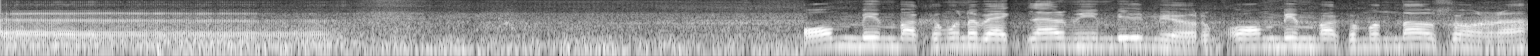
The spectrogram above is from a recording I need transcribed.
Ee, 10.000 bakımını bekler miyim bilmiyorum. 10.000 bakımından sonra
